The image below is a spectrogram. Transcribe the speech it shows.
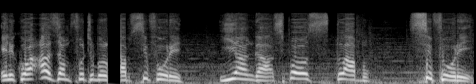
ilikuwa Azam Football Club sifuri Yanga Sports Club sifuri.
